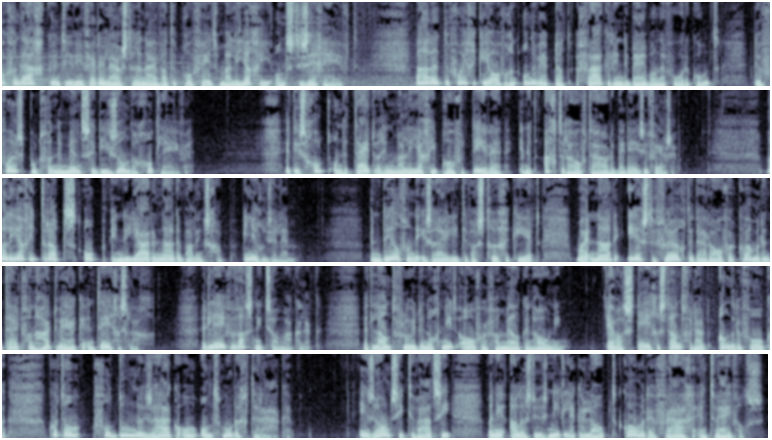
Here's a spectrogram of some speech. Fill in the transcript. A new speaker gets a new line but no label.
Ook vandaag kunt u weer verder luisteren naar wat de profeet Malachi ons te zeggen heeft. We hadden het de vorige keer over een onderwerp dat vaker in de Bijbel naar voren komt: de voorspoed van de mensen die zonder God leven. Het is goed om de tijd waarin Malachi profeteerde in het achterhoofd te houden bij deze verse. Malachi trad op in de jaren na de ballingschap in Jeruzalem. Een deel van de Israëlieten was teruggekeerd, maar na de eerste vreugde daarover kwam er een tijd van hard werken en tegenslag. Het leven was niet zo makkelijk. Het land vloeide nog niet over van melk en honing. Er was tegenstand vanuit andere volken, kortom voldoende zaken om ontmoedigd te raken. In zo'n situatie, wanneer alles dus niet lekker loopt, komen er vragen en twijfels.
